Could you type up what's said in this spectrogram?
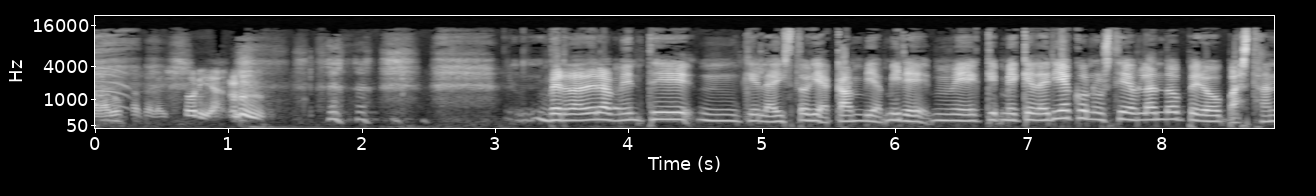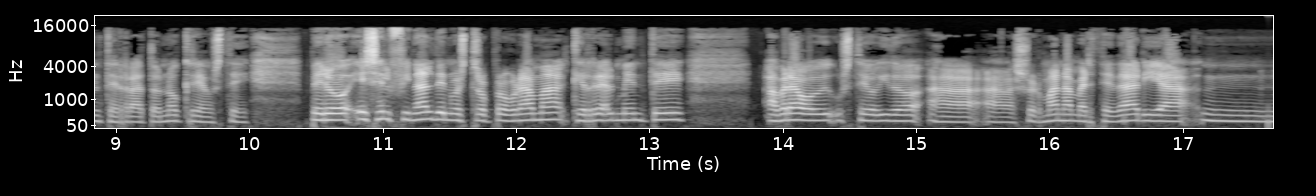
Paradojas de la historia. verdaderamente mm, que la historia cambia. Mire, me, me, quedaría con usted hablando, pero bastante rato, no crea usted. Pero es el final de nuestro programa que realmente Habrá usted oído a, su hermana mercedaria mm,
